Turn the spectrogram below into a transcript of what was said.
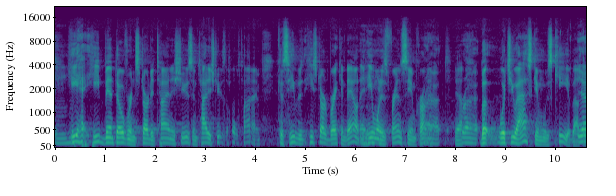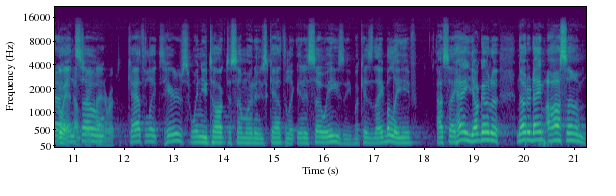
mm-hmm. he he bent over and started tying his shoes and tied his shoes the whole time because he was he started breaking down and mm-hmm. he wanted his friends to see him crying. Right. Yeah. Right. But what you asked him was key about yeah, that. Go ahead. And I'm so sorry, I interrupted. Catholics, here's when you talk to someone who's Catholic, it is so easy because they believe I say, hey, y'all go to Notre Dame? Awesome.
